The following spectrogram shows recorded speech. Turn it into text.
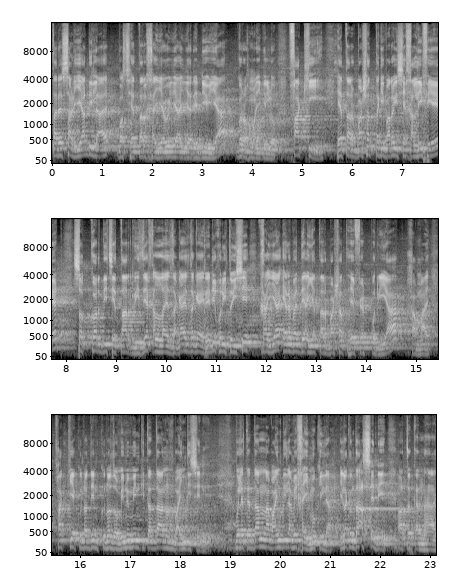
তারে সারিয়া দিলায় বস হে তার খাইয়া হইয়া ইয়া রেডি হইয়া হয়ে গেল। ফাঁকি, হে তার বাসার থাকি বার হইছে খালি ফেট চক্কর দিছে তার রিজেক আল্লাহ জাগায় জাগায় রেডি করি তৈছে খাইয়া এর বাদে আইয়া তার বাসাত হে ফেট পরিয়া খামায়। ফাঁকিয়ে কোনোদিন কোনো জমিন উমিন কি তার দানুন বাইন দিছেন। বলে তে দান না বাইন দিলে আমি খাই মুকিলা এলা কিন্তু আসেনি? অত নাই।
